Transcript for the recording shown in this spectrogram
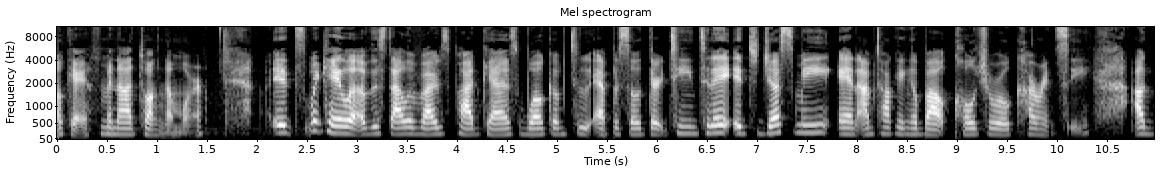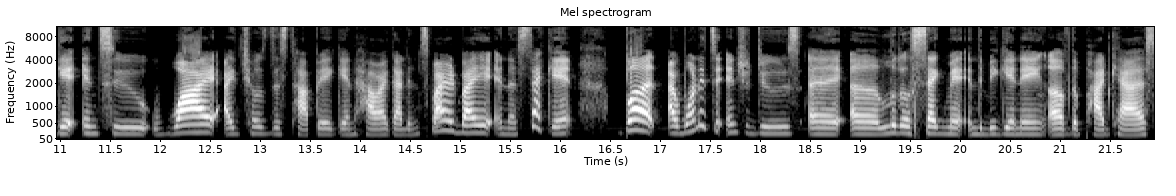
Okay, Manad Twang no more. It's Michaela of the Style of Vibes podcast. Welcome to episode 13. Today it's just me and I'm talking about cultural currency. I'll get into why I chose this topic and how I got inspired by it in a second, but I wanted to introduce a, a little segment in the beginning of the podcast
